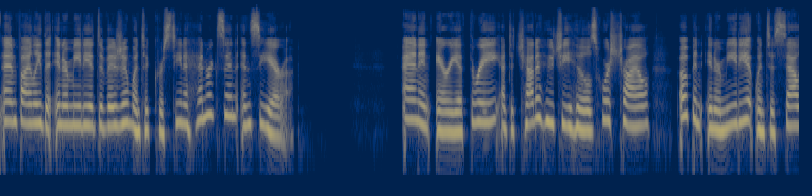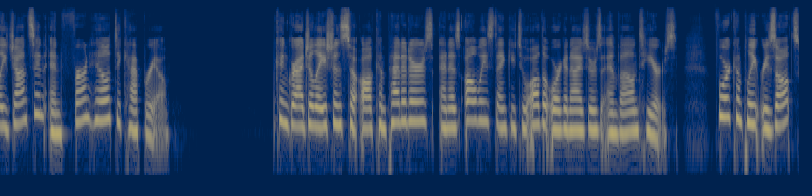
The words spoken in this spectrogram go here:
And finally, the intermediate division went to Christina Henriksen and Sierra. And in Area 3 at the Chattahoochee Hills Horse Trial, Open Intermediate went to Sally Johnson and Fernhill DiCaprio. Congratulations to all competitors, and as always, thank you to all the organizers and volunteers. For complete results,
